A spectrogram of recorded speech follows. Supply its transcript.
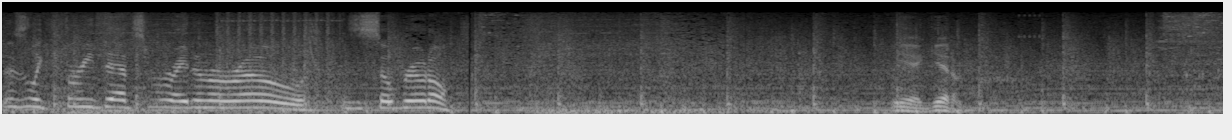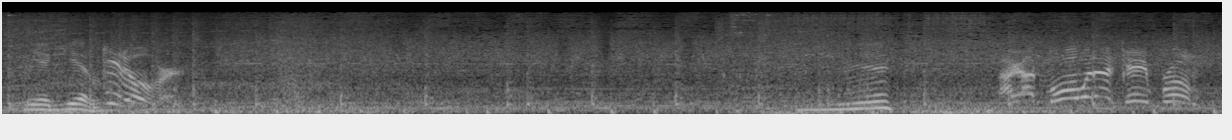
There's like three deaths right in a row. This is so brutal. Yeah, get him. Yeah, get him. Get over. Eh. I got more where that came from.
